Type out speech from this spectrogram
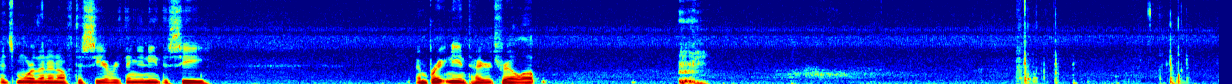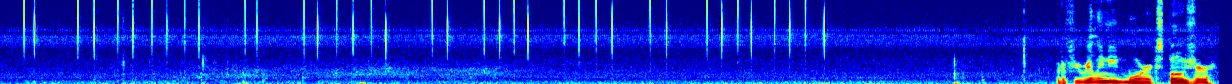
It's more than enough to see everything you need to see and brighten the entire trail up. But if you really need more exposure,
